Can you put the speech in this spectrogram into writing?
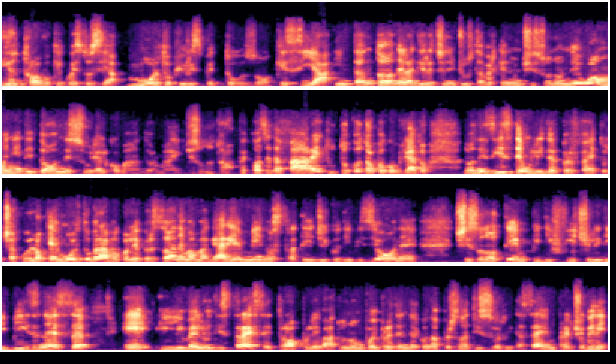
Io trovo che questo sia molto più rispettoso, che sia intanto nella direzione giusta perché non ci sono né uomini né donne soli al comando ormai, ci sono troppe cose da fare, è tutto troppo complicato, non esiste un leader perfetto, c'è quello che è molto bravo con le persone ma magari è meno strategico di visione, ci sono tempi difficili di business e il livello di stress è troppo elevato, non puoi pretendere che una persona ti sorrida sempre. Cioè, quindi,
